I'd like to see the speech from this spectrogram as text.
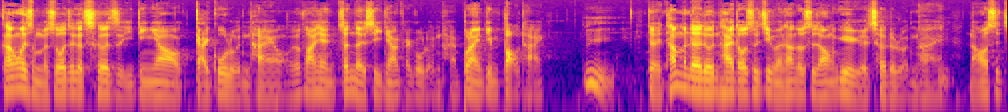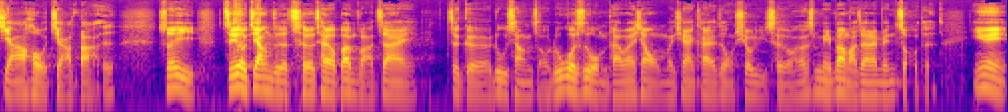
刚刚为什么说这个车子一定要改过轮胎哦？我就发现真的是一定要改过轮胎，不然一定爆胎。嗯，对，他们的轮胎都是基本上都是那种越野车的轮胎，然后是加厚加大的，所以只有这样子的车才有办法在这个路上走。如果是我们台湾像我们现在开的这种修理车哦，那是没办法在那边走的，因为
